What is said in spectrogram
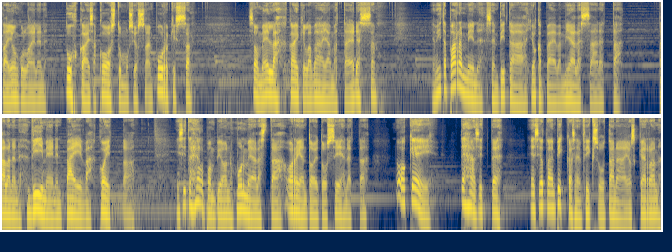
tai jonkunlainen tuhkaisa koostumus jossain purkissa, se on meillä kaikilla vääjäämättä edessä. Ja mitä paremmin sen pitää joka päivä mielessään, että – tällainen viimeinen päivä koittaa, niin sitä helpompi on mun mielestä orientoitua siihen, että no okei, tehdään sitten edes jotain pikkasen fiksua tänään, jos kerran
